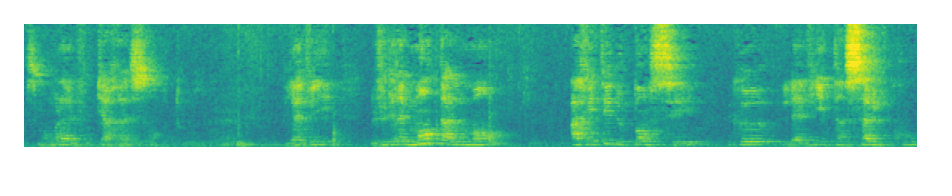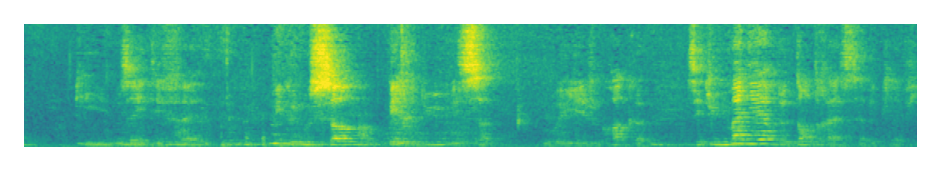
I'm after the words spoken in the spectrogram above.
À ce moment-là, il faut caresser en retour. La vie, je dirais mentalement, arrêter de penser que la vie est un sale coup qui nous a été fait et que nous sommes perdus et seuls. Vous voyez, je crois que c'est une manière de tendresse avec la vie.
